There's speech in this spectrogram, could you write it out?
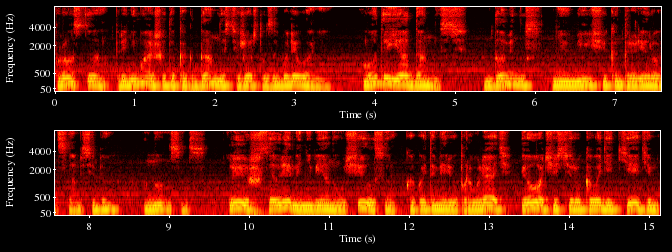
Просто принимаешь это как данность жертвы заболевания. Вот и я данность. Доминус, не умеющий контролировать сам себя. Нонсенс. Лишь со временем я научился в какой-то мере управлять и отчасти руководить этим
